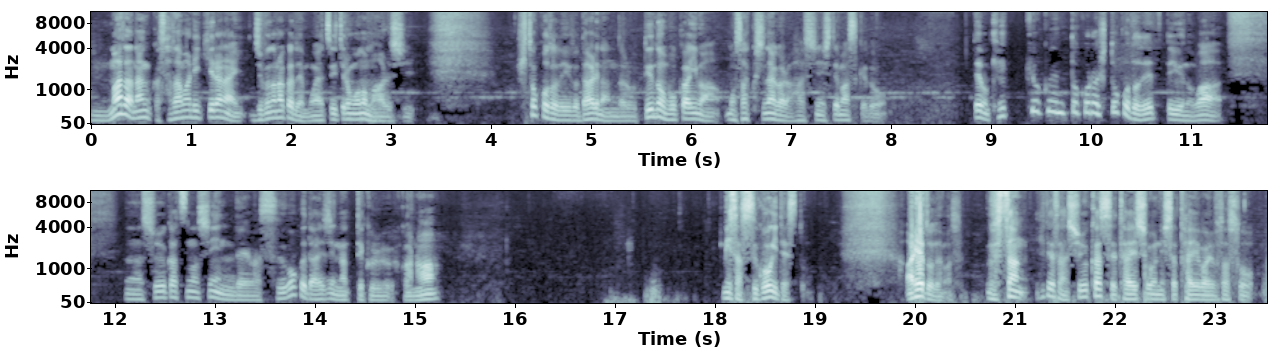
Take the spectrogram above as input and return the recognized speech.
まだなんか定まりきらない、自分の中でもやついてるものもあるし、一言で言うと誰なんだろうっていうのを僕は今模索しながら発信してますけど、でも結局のところ一言でっていうのは、うん、就活のシーンではすごく大事になってくるかな。ミサすごいですと。ありがとうございます。うっさん、ヒデさん、就活生対象にした対話良さそう。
